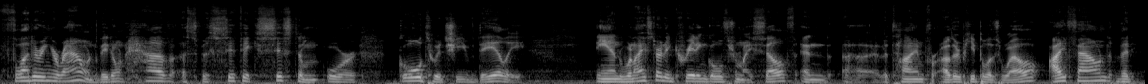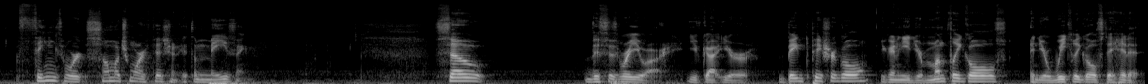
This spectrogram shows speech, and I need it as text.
fluttering around. They don't have a specific system or goal to achieve daily. And when I started creating goals for myself and uh, at a time for other people as well, I found that things were so much more efficient. It's amazing. So, this is where you are. You've got your big picture goal, you're going to need your monthly goals and your weekly goals to hit it.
